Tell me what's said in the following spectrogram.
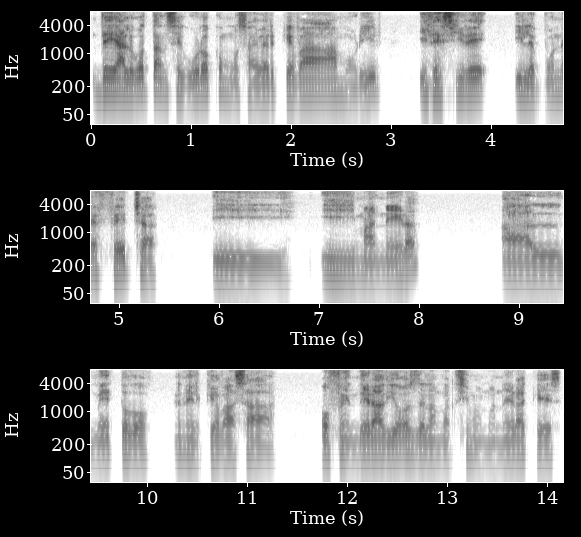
de algo tan seguro como saber que va a morir y decide y le pone fecha y, manera al método en el que vas a ofender a Dios de la máxima manera que es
